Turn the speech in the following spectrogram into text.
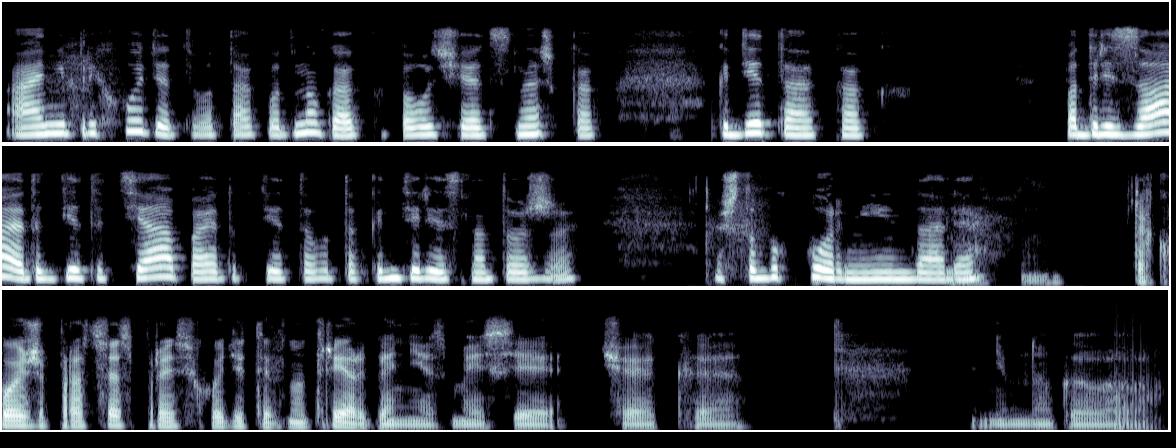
А они приходят вот так вот, ну, как получается, знаешь, как где-то как подрезает, где-то тяпает, где-то вот так интересно тоже, чтобы корни им дали. Такой же процесс происходит и внутри организма. Если человек э, немного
